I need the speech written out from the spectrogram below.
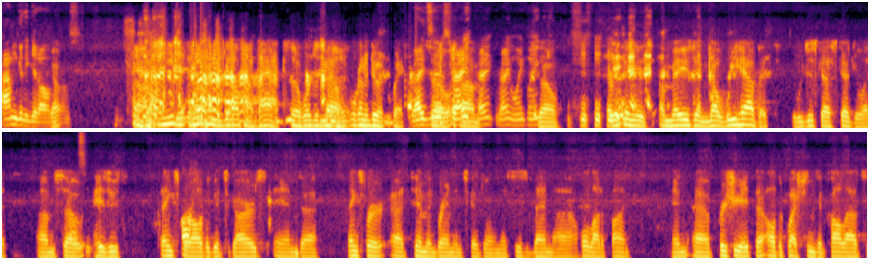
I'm gonna get all Yep. those. Uh, I, need, I need him to get off my back, so we're just gonna we're gonna do it quick. Right, So, Right, um, right, right. Wink, wink. So everything is amazing. No, we have it. We just got to schedule it. Um, so Awesome. Jesus, thanks for all the good cigars, and uh, thanks for uh, Tim and Brandon scheduling this. This has been uh, a whole lot of fun, and uh, appreciate the, all the questions and call outs.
